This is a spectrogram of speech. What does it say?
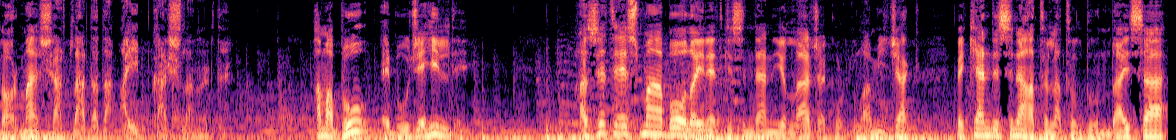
normal şartlarda da ayıp karşılanırdı. Ama bu Ebu Cehil'di. Hazreti Esma bu olayın etkisinden yıllarca kurtulamayacak ve kendisine hatırlatıldığındaysa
